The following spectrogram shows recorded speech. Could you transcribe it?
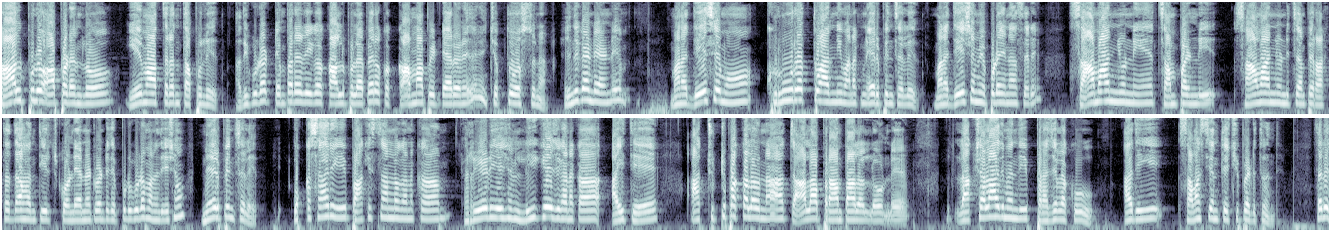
కాల్పులు ఆపడంలో ఏమాత్రం తప్పు లేదు. అది కూడా టెంపరీగా కాల్పులు ఆపారు ఒక కామా పెట్టారు అనేది నేను చెప్తూ వస్తున్నాను ఎందుకంటే అండి మన దేశము క్రూరత్వాన్ని మనకు నేర్పించలేదు. మన దేశం ఎప్పుడైనా సరే సామాన్యుణ్ణి చంపండి సామాన్యుడిని చంపి రక్తదాహం తీర్చుకోండి అన్నటువంటిది ఎప్పుడు కూడా మన దేశం నేర్పించలేదు. ఒక్కసారి పాకిస్తాన్లో గనక రేడియేషన్ లీకేజ్ గనక అయితే ఆ చుట్టుపక్కల ఉన్న చాలా ప్రాంతాలలో ఉండే లక్షలాది మంది ప్రజలకు అది సమస్యను తెచ్చిపెడుతుంది. సరే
